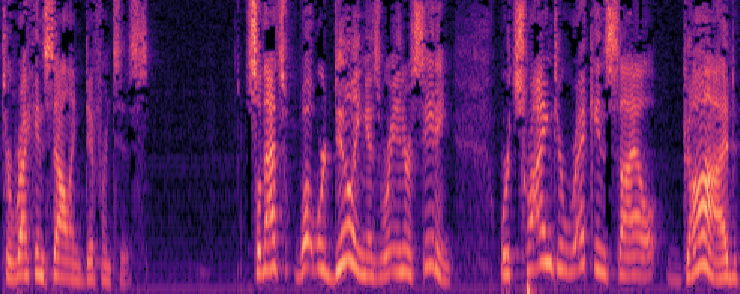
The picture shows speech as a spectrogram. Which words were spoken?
to reconciling differences. So that's what we're doing as we're interceding. We're trying to reconcile God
